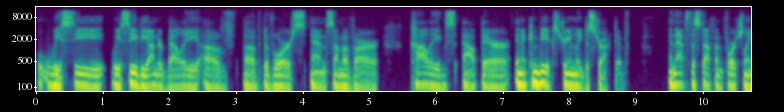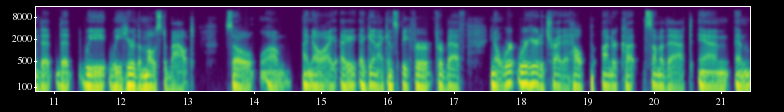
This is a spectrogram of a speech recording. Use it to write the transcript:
we see we see the underbelly of of divorce and some of our colleagues out there and it can be extremely destructive and that's the stuff unfortunately that that we we hear the most about so um, I know I, I, again I can speak for for Beth. You know we're we're here to try to help undercut some of that and and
